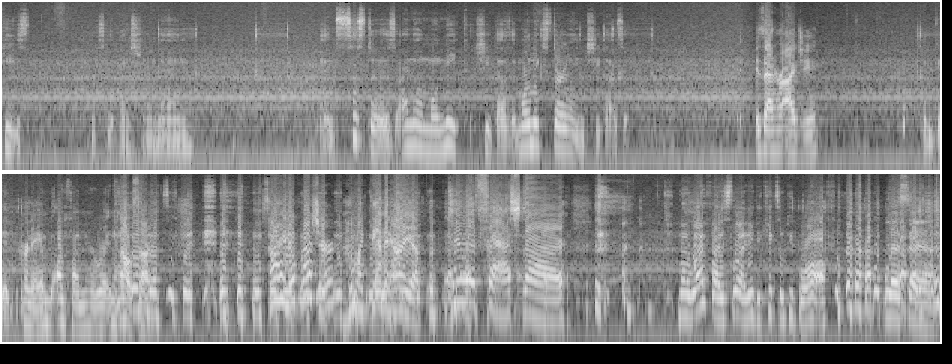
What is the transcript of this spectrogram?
He's let's get that strong man. And sisters, I know Monique, she does it. Monique Sterling, she does it. Is that her IG? I'm good. Her name? I'm, I'm finding her right now. Oh, sorry. Sorry, no pressure. I'm like, damn it, hurry up. Do it faster. My Wi-Fi is slow. I need to kick some people off. Listen.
